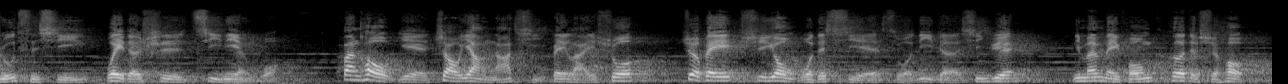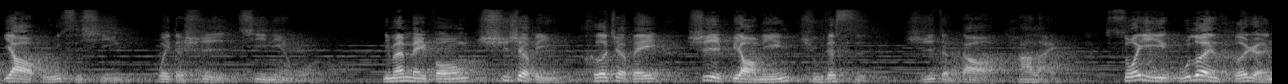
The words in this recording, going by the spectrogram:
如此行，为的是纪念我。”饭后也照样拿起杯来说：“这杯是用我的血所立的新约，你们每逢喝的时候。”要如此行，为的是纪念我。你们每逢吃这饼、喝这杯，是表明主的死，只等到他来。所以无论何人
